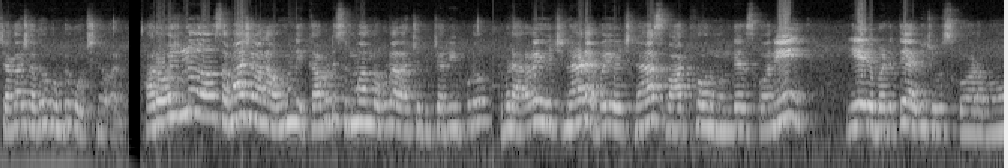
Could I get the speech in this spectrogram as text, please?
చక్కగా చదువుకుంటూ వచ్చినవాళ్ళు. ఆ రోజుల్లో సమాజం అలా ఉంది. కాబట్టి సినిమాల్లో కూడా అలా చూపించారు. ఇప్పుడు ఇప్పుడు అరవై వచ్చినా డెబ్బై వచ్చినా స్మార్ట్ ఫోన్ ముందేసుకొని ఏది పడితే అవి చూసుకోవడము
